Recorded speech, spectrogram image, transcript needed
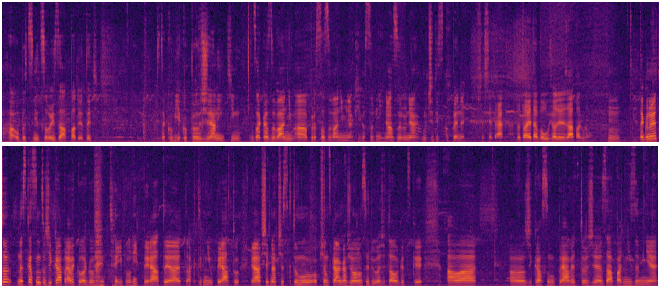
a obecně celý západ je teď takový jako prožraný tím zakazováním a prosazováním nějakých osobních názorů nějak určitý skupiny. Přesně tak. ta bohužel je západu. No. Hmm. Tak ono je to, dneska jsem to říkal právě kolegovi, který volí Piráty a je to aktivní u Pirátu. Já všechna čest k tomu, občanská angažovanost je důležitá logicky, ale uh, říkal jsem mu právě to, že západní země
